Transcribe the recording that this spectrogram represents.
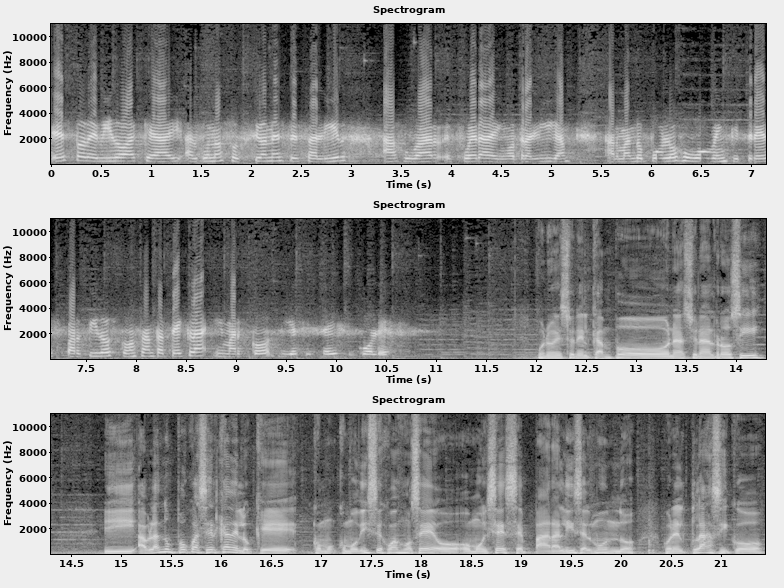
Esto debido a que hay algunas opciones de salir a jugar fuera en otra liga. Armando Polo jugó 23 partidos con Santa Tecla y marcó 16 goles. Bueno, eso en el campo nacional, Rosy. Y hablando un poco acerca de lo que, como, como dice Juan José o, Moisés, se paraliza el mundo con el clásico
